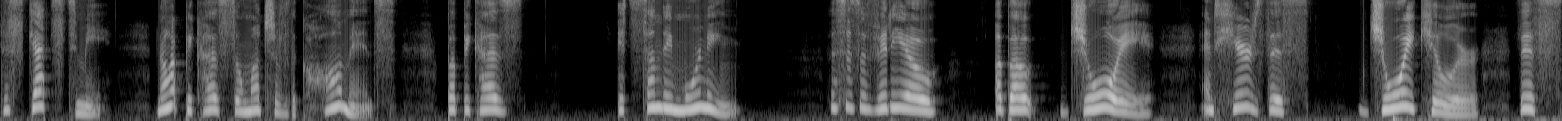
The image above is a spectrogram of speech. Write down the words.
This gets to me, not because so much of the comments, but because it's Sunday morning. This is a video about joy. And here's this joy killer, this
